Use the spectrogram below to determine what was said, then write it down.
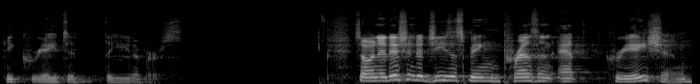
he created the universe. So, in addition to Jesus being present at creation,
